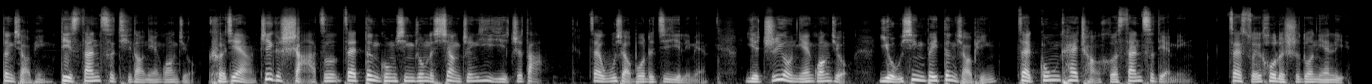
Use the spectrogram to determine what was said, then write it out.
邓小平第三次提到年广久。可见啊，这个傻子在邓公心中的象征意义之大。在吴晓波的记忆里面，也只有年广久有幸被邓小平在公开场合三次点名。在随后的十多年里，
